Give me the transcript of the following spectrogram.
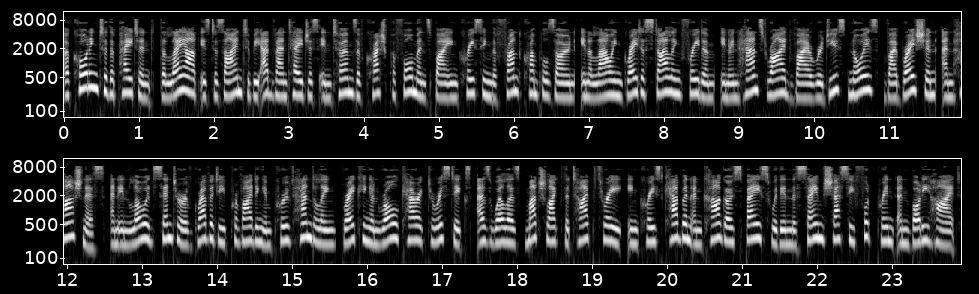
According to the patent, the layout is designed to be advantageous in terms of crash performance by increasing the front crumple zone, in allowing greater styling freedom, in enhanced ride via reduced noise, vibration, and harshness, and in lowered center of gravity providing improved handling, braking and roll characteristics, as well as, much like the Type 3, increased cabin and cargo space within the same chassis footprint and body height.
